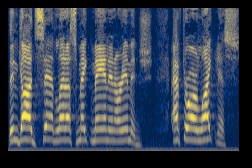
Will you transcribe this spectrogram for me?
Then God said, Let us make man in our image, after our likeness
